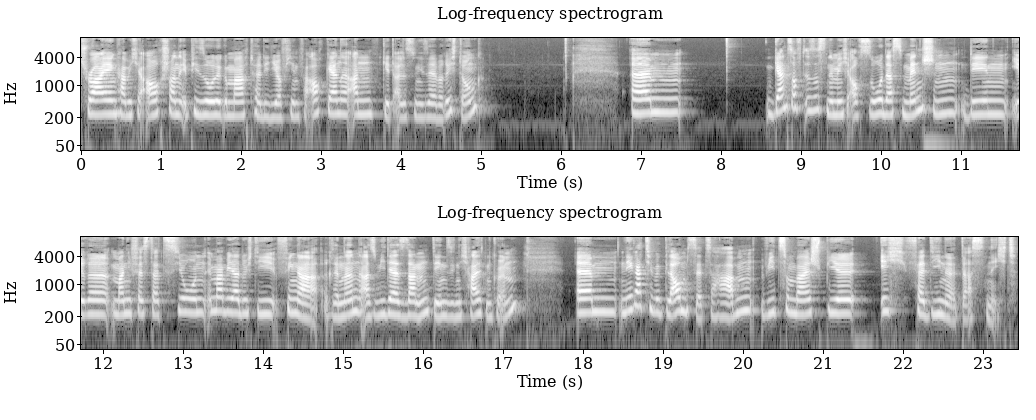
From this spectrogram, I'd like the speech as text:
Trying habe ich ja auch schon eine Episode gemacht. Hör dir die auf jeden Fall auch gerne an. Geht alles in dieselbe Richtung. Ähm, ganz oft ist es nämlich auch so, dass Menschen, denen ihre Manifestation immer wieder durch die Finger rinnen, also wie der Sand, den sie nicht halten können, ähm, negative Glaubenssätze haben, wie zum Beispiel, ich verdiene das nicht.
